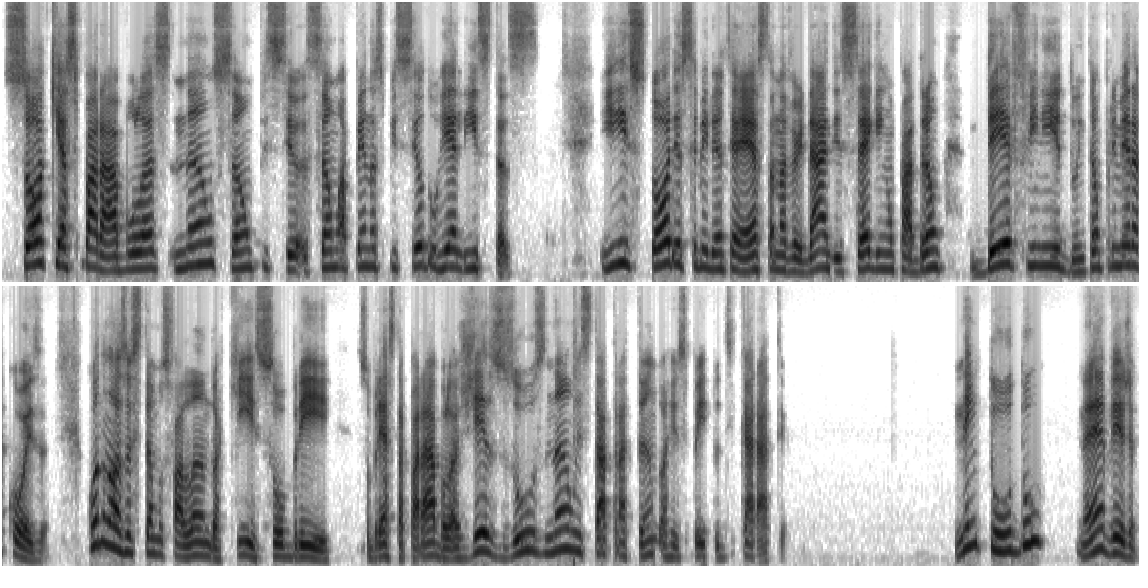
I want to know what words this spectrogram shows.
só que as parábolas não são, são apenas pseudo-realistas. E histórias semelhantes a esta, na verdade, seguem um padrão definido. Então, primeira coisa, quando nós estamos falando aqui sobre, sobre esta parábola, Jesus não está tratando a respeito de caráter. Nem tudo né? Veja,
